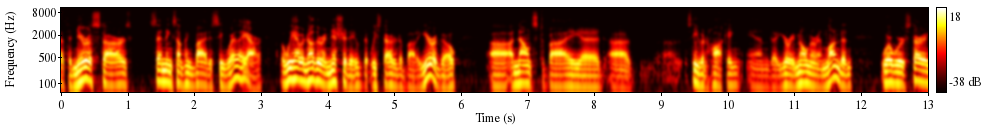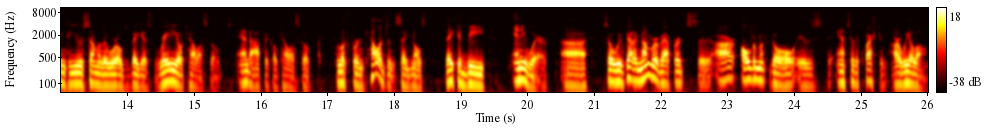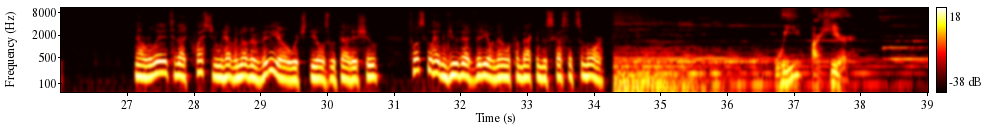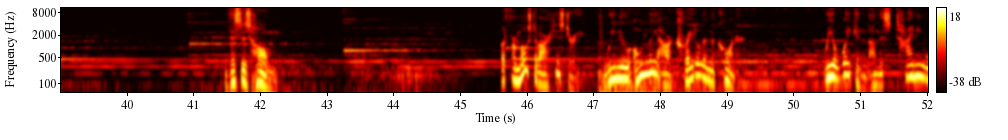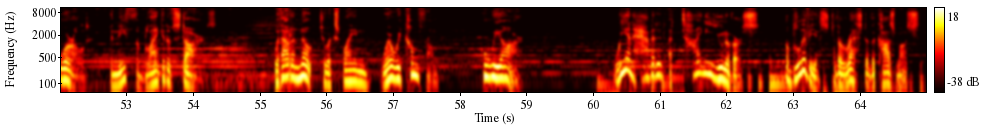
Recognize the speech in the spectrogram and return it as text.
at the nearest stars, sending something by to see where they are. But we have another initiative that we started about a year ago, uh, announced by uh, uh, Stephen Hawking and Yuri Milner in London, where we're starting to use some of the world's biggest radio telescopes and optical telescopes to look for intelligent signals. They could be anywhere. Uh, so we've got a number of efforts. Uh, our ultimate goal is to answer the question, are we alone? Now, related to that question, we have another video which deals with that issue. So let's go ahead and view that video and then we'll come back and discuss it some more. We are here. This is home. But for most of our history, we knew only our cradle in the corner. We awakened on this tiny world beneath the blanket of stars, without a note to explain where we come from, who we are. We inhabited a tiny universe, oblivious to the rest of the cosmos.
